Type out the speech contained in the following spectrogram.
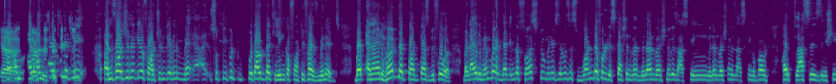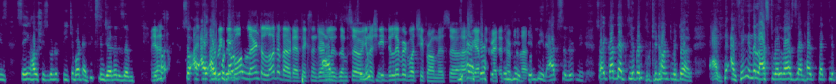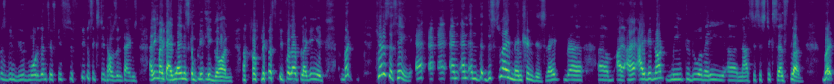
yeah, Un- un- courses she's teaching. unfortunately unfortunately or fortunately i mean so people put out that link of 45 minutes but and i had heard that podcast before but i remembered that in the first two minutes there was this wonderful discussion where milan vaishnav is asking milan vaishnav is asking about her classes and she's saying how she's going to teach about ethics in journalism Yes. So i i, I we, we've out all learned a lot about ethics and journalism so you know she delivered what she promised so uh, we have to credit her indeed, for that Indeed, absolutely. So I cut that clip and put it on Twitter, and I think in the last twelve hours that has that clip has been viewed more than 50, 50 to sixty thousand times. I think my Okay. timeline is completely gone because people are plugging it. But here's the thing, a- a- and and and this is why I mentioned this, right? Uh, uh, I, I I did not mean to do a very uh, narcissistic self plug, but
